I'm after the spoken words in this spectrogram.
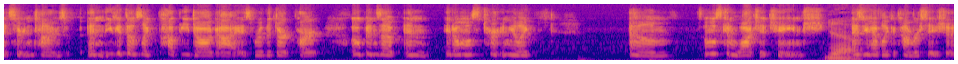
at certain times, and you get those like puppy dog eyes where the dark part opens up and it almost turn and you're like um almost can watch it change Yeah. as you have like a conversation.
